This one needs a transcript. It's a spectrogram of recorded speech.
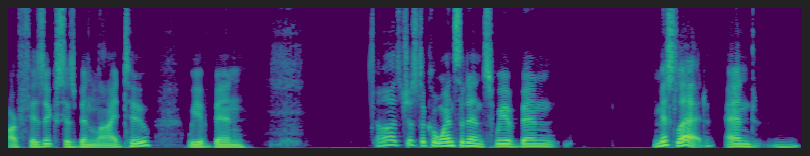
our physics has been lied to. We have been oh, it's just a coincidence. We have been misled, and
